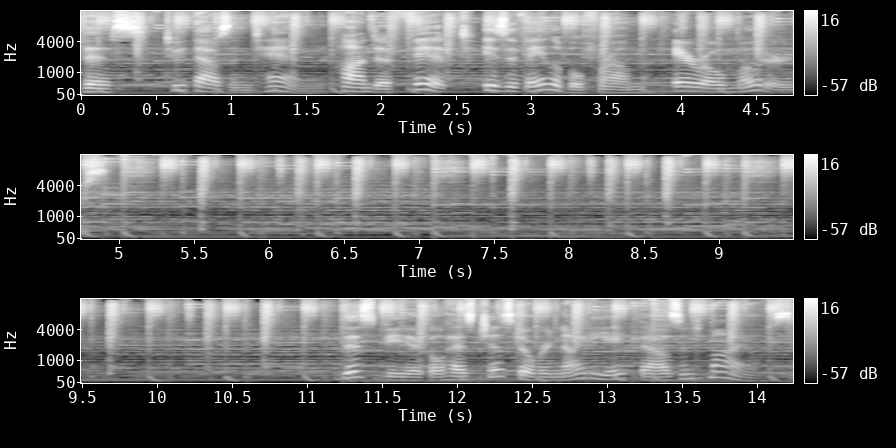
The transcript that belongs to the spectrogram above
This 2010 Honda Fit is available from Arrow Motors. This vehicle has just over 98,000 miles.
